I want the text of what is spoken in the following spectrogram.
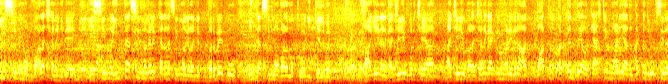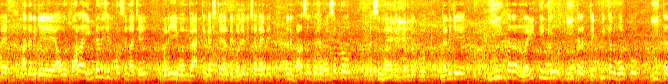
ಈ ಸಿನಿಮಾ ಭಾಳ ಚೆನ್ನಾಗಿದೆ. ಈ ಸಿನಿಮಾ, ಇಂಥ ಸಿನಿಮಾಗಳೇ ಕನ್ನಡ ಸಿನಿಮಾ ರಂಗಕ್ಕೆ ಬರಬೇಕು. ಇಂಥ ಸಿನಿಮಾ ಭಾಳ ಮುಖ್ಯವಾಗಿ ಗೆಲ್ಲಬೇಕು. ಹಾಗೆ ನನಗೆ ಅಜಯು ಪರಿಚಯ. ಅಜಯು ಭಾಳ ಚೆನ್ನಾಗಿ ಆ್ಯಕ್ಟಿಂಗ್ ಮಾಡಿದ್ದಾರೆ. ಆ ಪಾತ್ರ ತಕ್ಕಂತೆ ಅವ್ರು ಕ್ಯಾಸ್ಟಿಂಗ್ ಮಾಡಿ ಅದ್ರ ತಕ್ಕಂತೆ ರೂಪಿಸಿದ್ದಾರೆ ಅದು ನನಗೆ ಅವರು ಭಾಳ ಇಂಟೆಲಿಜೆಂಟ್ ಪರ್ಸನ್ ಅಜಯ್. ಬರೀ ಒಂದು ಆ್ಯಕ್ಟಿಂಗ್ ಅಷ್ಟೇ ಅಲ್ಲದೆ ಒಳ್ಳೆ ವಿಚಾರ ಇದೆ. ನನಗೆ ಭಾಳ ಸಂತೋಷ. ಹೊಸಬ್ರು ಇಂಥ ಸಿನಿಮಾ ರಂಗಕ್ಕೆ ಬರಬೇಕು. ನನಗೆ ಈ ಥರ ರೈಟಿಂಗು ಈ ಥರ ಟೆಕ್ನಿಕಲ್ ವರ್ಕು ಈ ಥರ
